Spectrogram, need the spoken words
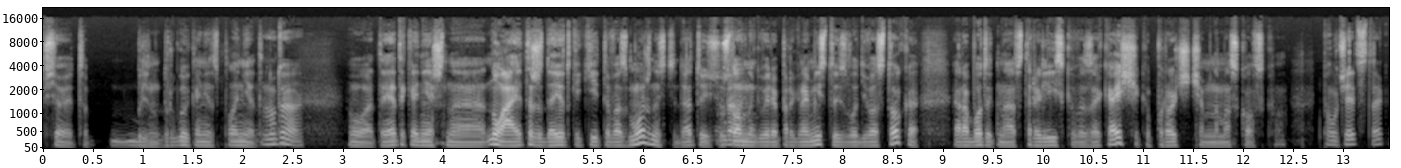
все это, блин, другой конец планеты. Ну да. Вот, и это, конечно, ну, а это же дает какие-то возможности, да, то есть, условно да. говоря, программисту из Владивостока работать на австралийского заказчика проще, чем на московского. Получается так.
